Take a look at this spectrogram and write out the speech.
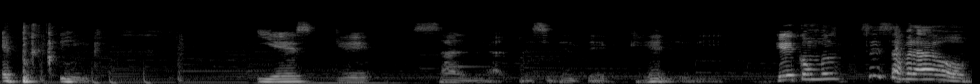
Epling. Y es que salve al presidente Kennedy. Que como se sabrá o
